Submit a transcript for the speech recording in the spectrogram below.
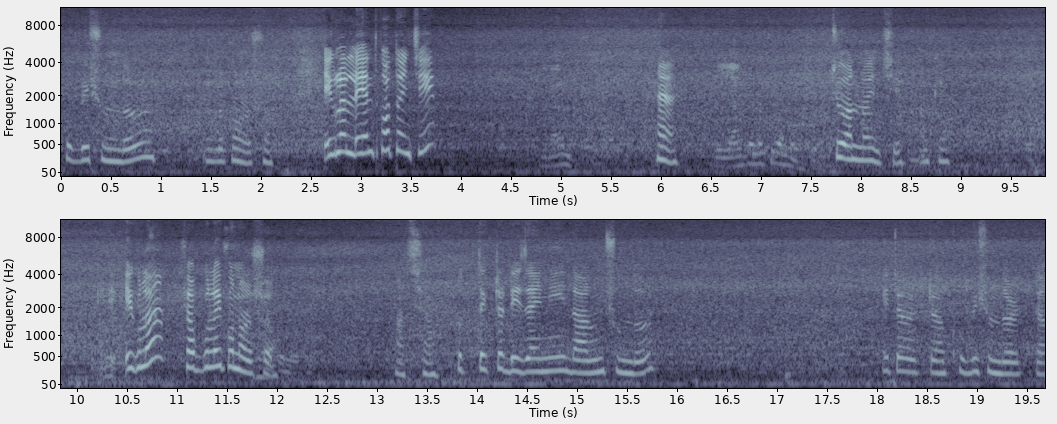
খুবই সুন্দর। এগুলো পনেরোশো। এগুলোর লেন্থ কত ইঞ্চি? হ্যাঁ। চুয়ান্ন ইঞ্চি ওকে এগুলো সবগুলোই পনেরোশো। আচ্ছা প্রত্যেকটা ডিজাইনই দারুণ সুন্দর। এটাও একটা খুবই সুন্দর একটা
